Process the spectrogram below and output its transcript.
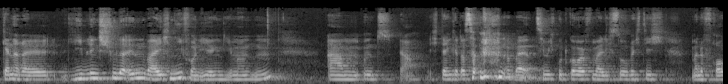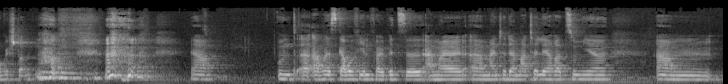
generell LieblingsschülerInnen war ich nie von irgendjemandem. Ähm, und ja, ich denke, das hat mir dann dabei ziemlich gut geholfen, weil ich so richtig meine Frau gestanden habe. ja. Und, äh, aber es gab auf jeden Fall Witze. Einmal äh, meinte der Mathelehrer zu mir, ähm,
